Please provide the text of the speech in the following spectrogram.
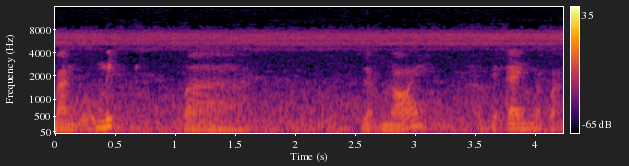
bàn gỗ mít và lợp ngói ở cái tranh các bạn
